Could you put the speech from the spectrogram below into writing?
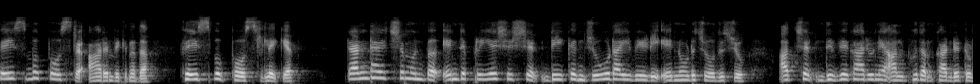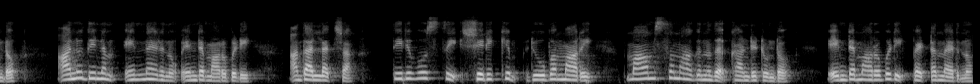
ഫേസ്ബുക്ക് പോസ്റ്റ് ആരംഭിക്കുന്നത്. ഫേസ്ബുക്ക് പോസ്റ്റിലേക്ക് രണ്ടാഴ്ച മുൻപ് എന്റെ പ്രിയ ശിഷ്യൻ deacon Jude I V D എന്നോട് ചോദിച്ചു. അച്ഛൻ ദിവ്യകാരുണ്യ അത്ഭുതം കണ്ടിട്ടുണ്ടോ? അനുദിനം എന്നായിരുന്നു എന്റെ മറുപടി. അതല്ലച്ച തിരുവോസ്തി ശരിക്കും രൂപം മാറി മാംസമാകുന്നത് കണ്ടിട്ടുണ്ടോ? എന്റെ മറുപടി പെട്ടെന്നായിരുന്നു.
